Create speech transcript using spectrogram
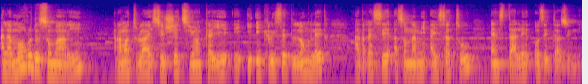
À la mort de son mari, Ramatoulaye se jette sur un cahier et y écrit cette longue lettre adressée à son ami Aïssatou installé aux États-Unis.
